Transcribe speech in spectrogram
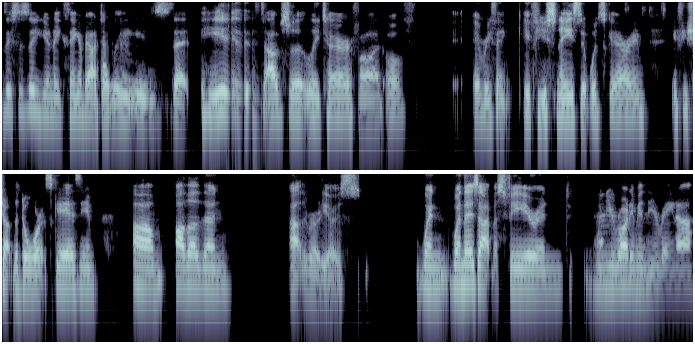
this is a unique thing about Deadly is that he is absolutely terrified of everything. If you sneezed, it would scare him. If you shut the door, it scares him. Um, other than at the rodeos, when when there's atmosphere and when you ride him in the arena,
